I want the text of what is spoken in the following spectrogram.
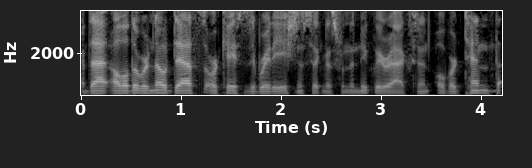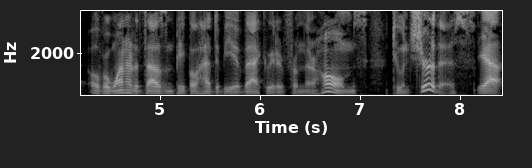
that although there were no deaths or cases of radiation sickness from the nuclear accident, over ten, th- over one hundred thousand people had to be evacuated from their homes to ensure this. Yeah.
